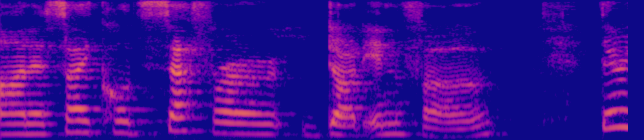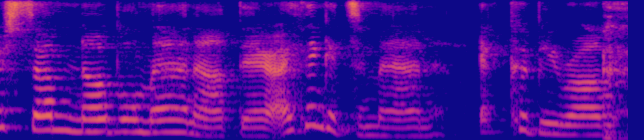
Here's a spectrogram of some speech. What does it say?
on a site called sappho.info. There's some noble man out there. I think it's a man. It could be wrong.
